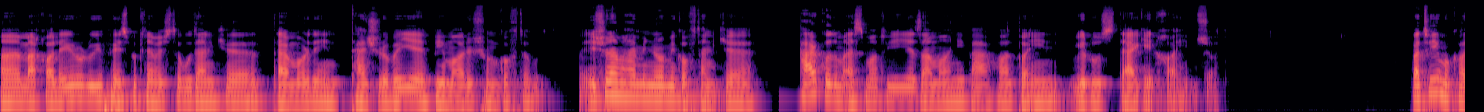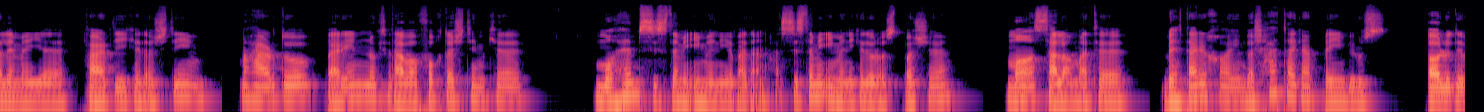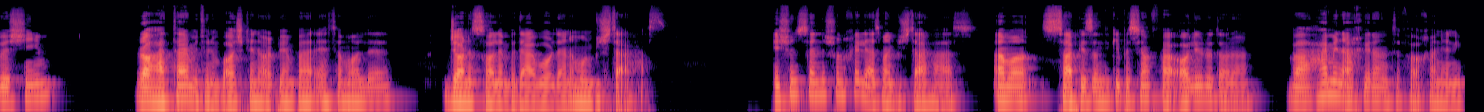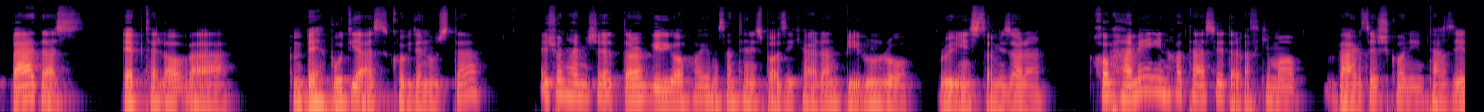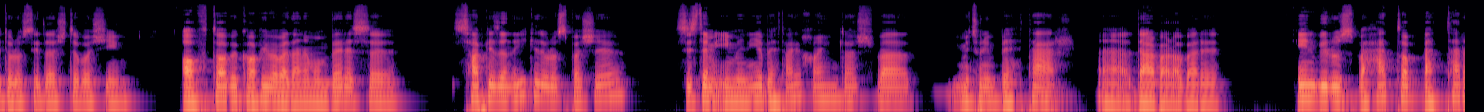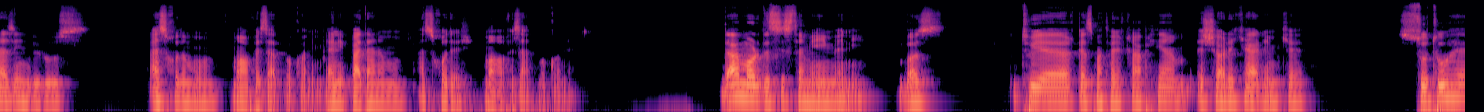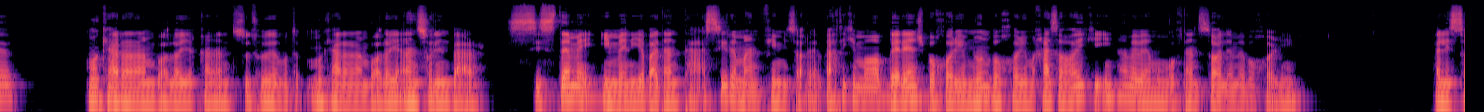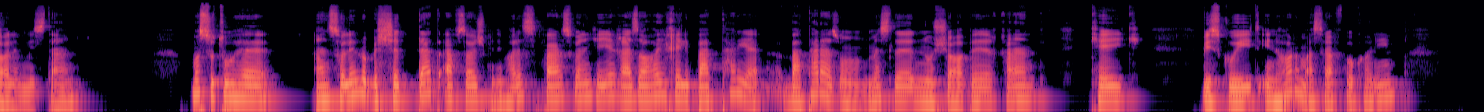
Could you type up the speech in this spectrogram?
مقاله رو روی فیسبوک نوشته بودن که در مورد این تجربه بیماریشون گفته بود. ایشون هم همین رو می‌گفتن که هر کدوم از ما توی یه زمانی به حال با این ویروس درگیر خواهیم شد. و توی مکالمه فردی که داشتیم ما هر دو برای این نکته توافق داشتیم که مهم سیستم ایمنی بدن هست. سیستم ایمنی که درست باشه ما سلامت بهتری خواهیم داشت. حتی اگر به این ویروس آلوده بشیم راحتتر می‌تونیم باش کنار بیایم و احتمال جان سالم به در بردنمون بیشتر هست. ایشون سنشون خیلی از من بیشتر هست اما سبک زندگی بسیار فعالی رو دارن. و همین اخیرا اتفاقا یعنی بعد از ابتلا و بهبودی از کووید 19 ایشون همیشه دارن ویدیوهای مثلا تنیس بازی کردن بیرون رو روی اینستا می‌ذارن. خب همه اینها تاثیر داره. وقتی که ما ورزش کنیم تغذیه درستی داشته باشیم آفتاب کافی به بدنمون برسه سبک زندگی که درست باشه سیستم ایمنی بهتری خواهیم داشت و می‌تونیم بهتر در برابر این ویروس و حتی بدتر از این ویروس از خودمون محافظت بکنیم. یعنی بدنمون از خودش محافظت بکنه. در مورد سیستم ایمنی باز توی قسمت های قبلی هم اشاره کردیم که سطوح مکررن بالای قند سطوح مکررن بالای انسولین بر سیستم ایمنی بدن تاثیر منفی می‌ذاره. وقتی که ما برنج بخوریم نون بخوریم غذاهایی که این همه بهمون گفتن سالمه بخوریم ولی سالم نیستن. ما سطوح انسولین رو به شدت افزایش میدیم. حالا فرض کنید که یه غذاهای خیلی بدتری بدتر از اون مثل نوشابه قند کیک بیسکویت اینها رو مصرف بکنیم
